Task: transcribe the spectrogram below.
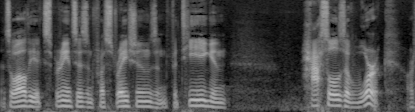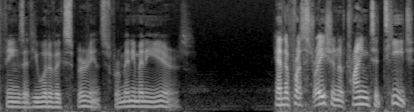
And so all the experiences and frustrations and fatigue and hassles of work are things that he would have experienced for many, many years. He had the frustration of trying to teach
